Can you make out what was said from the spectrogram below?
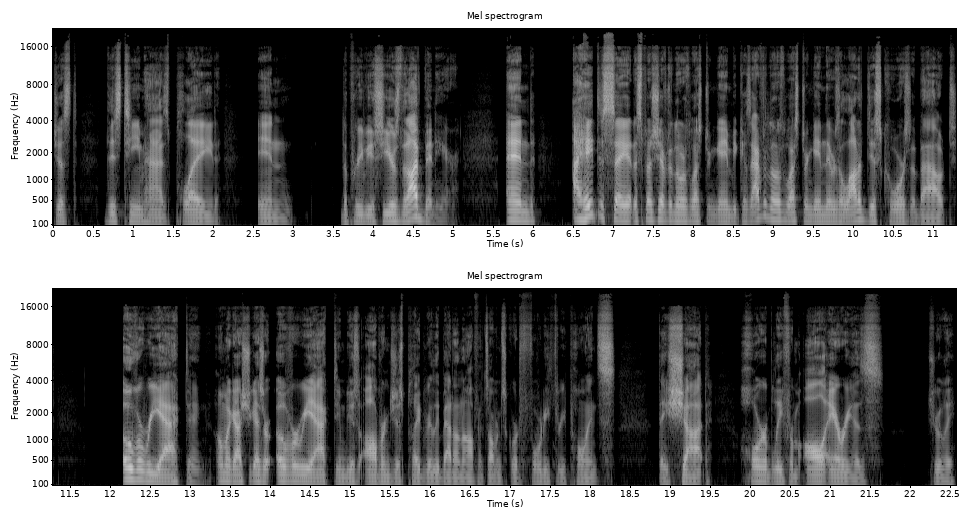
just this team has played in the previous years that I've been here. And I hate to say it, especially after the Northwestern game, because after the Northwestern game, there was a lot of discourse about overreacting. Oh my gosh, you guys are overreacting because Auburn just played really bad on offense. Auburn scored 43 points. They shot horribly from all areas, truly.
